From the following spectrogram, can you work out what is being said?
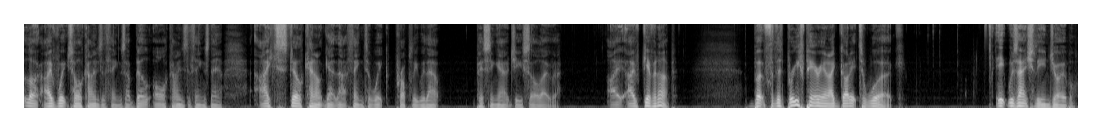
look. I've wicked all kinds of things. I've built all kinds of things now. I still cannot get that thing to wick properly without pissing out juice all over. I I've given up. But for the brief period I got it to work, it was actually enjoyable.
